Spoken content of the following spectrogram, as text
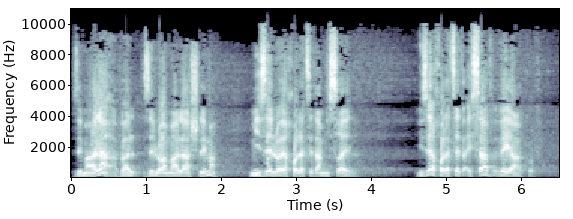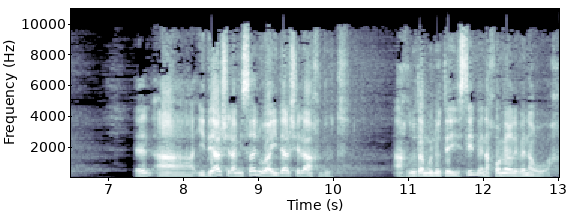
זה מעלה, אבל זה לא המעלה השלמה. מזה לא יכול לצאת עם ישראל. מזה יכול לצאת עשיו ויעקב. כן? האידאל של עם ישראל הוא האידאל של האחדות. האחדות המונותאיסטית בין החומר לבין הרוח.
